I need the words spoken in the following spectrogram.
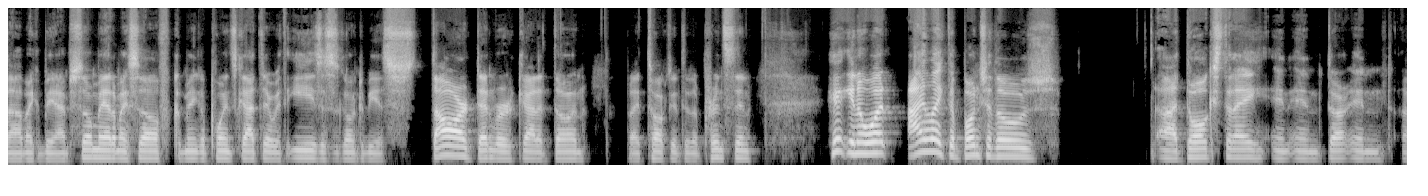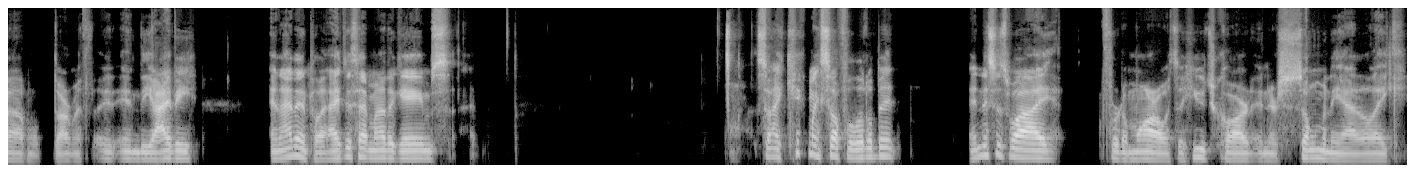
I'm so mad at myself. Kuminga points got there with ease. This is going to be a star. Denver got it done, but I talked into the Princeton. Hey, you know what? I liked a bunch of those uh, dogs today in in Dar- in uh, well, Dartmouth in, in the Ivy, and I didn't play. I just had my other games, so I kicked myself a little bit, and this is why for tomorrow it's a huge card, and there's so many out of like.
